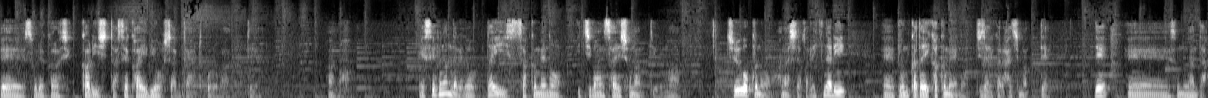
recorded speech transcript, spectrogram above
えーそれからしっかりした世界描写みたいなところがあってあの SF なんだけど第1作目の一番最初なんていうのは中国の話だからいきなり、えー文化大革命の時代から始まってで、えーそのなんだ、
